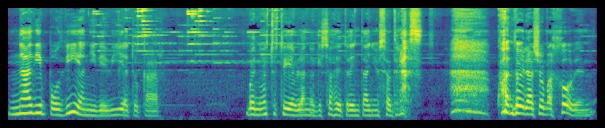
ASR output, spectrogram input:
nadie podía ni debía tocar. Bueno, esto estoy hablando quizás de 30 años atrás, cuando era yo más joven.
